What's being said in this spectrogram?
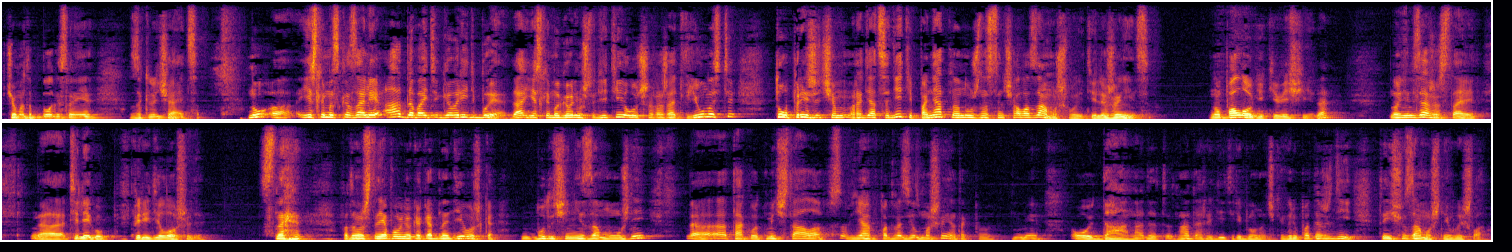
в чем это благословение заключается. Ну, а, если мы сказали А, давайте говорить Б. Да? Если мы говорим, что детей лучше рожать в юности, то прежде чем родятся дети, понятно, нужно сначала замуж выйти или жениться. Ну, по логике вещей, да? Но нельзя же ставить э, телегу впереди лошади. Потому что я помню, как одна девушка, будучи незамужней, э, так вот мечтала, я подвозил в машине, так, ой, да, надо, надо родить ребеночка. Я говорю, подожди, ты еще замуж не вышла.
